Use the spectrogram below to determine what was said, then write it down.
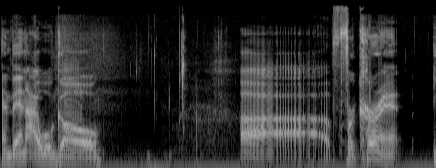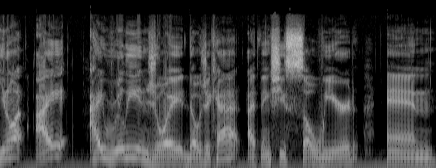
and then I will go uh, for current, you know what? I I really enjoy Doja Cat. I think she's so weird and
